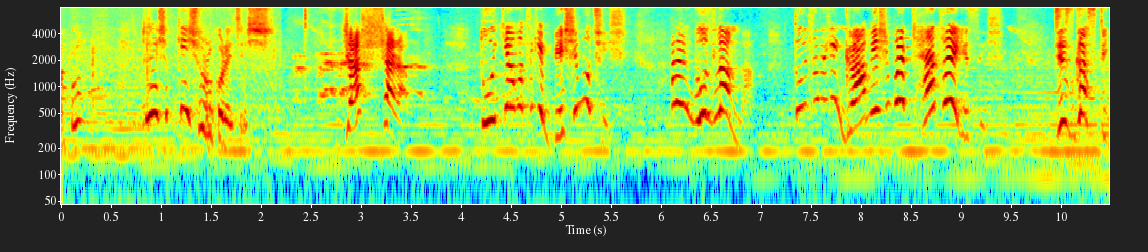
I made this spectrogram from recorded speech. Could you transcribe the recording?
আপু তুই এসব কি শুরু করেছিস? জাস্ট সারাপ তুই কি আমার থেকে বেশি বুঝিস? আরে আমি বুঝলাম না। তুই তো দেখি গ্রামে এসে পুরো খ্যাত হয়ে গেছিস। ডিসগাস্টিং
